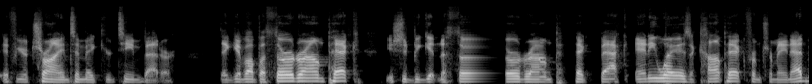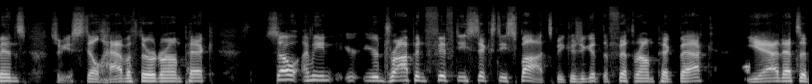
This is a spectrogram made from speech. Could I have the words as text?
if you're trying to make your team better. They give up a third round pick. You should be getting a third round pick back anyway as a comp pick from Tremaine Edmunds. So you still have a third round pick. So, I mean, you're, you're dropping 50, 60 spots because you get the fifth round pick back. Yeah, that's a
